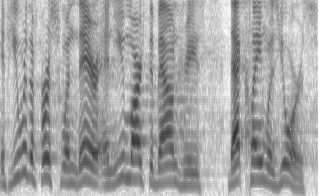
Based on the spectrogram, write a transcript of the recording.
if you were the first one there and you marked the boundaries, that claim was yours.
